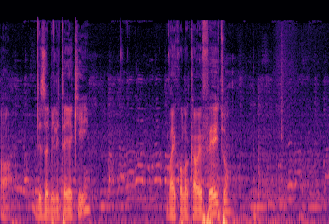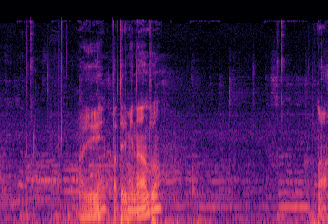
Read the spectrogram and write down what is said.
Ó, desabilitei aqui. Vai colocar o efeito. Aí, tá terminando. Ó.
